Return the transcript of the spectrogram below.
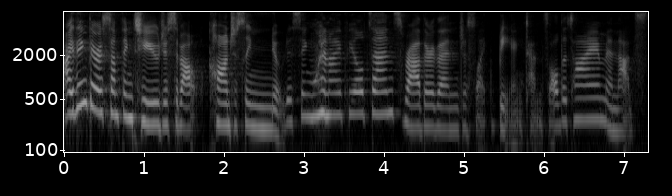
I think there is something too just about consciously noticing when I feel tense rather than just like being tense all the time and that's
